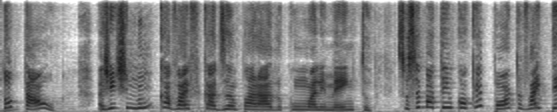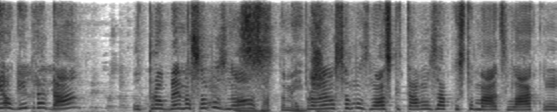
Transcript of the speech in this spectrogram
Total. A gente nunca vai ficar desamparado com um alimento. Se você bater em qualquer porta, vai ter alguém pra dar. O problema somos nós. Exatamente. O problema somos nós que estávamos acostumados lá com.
